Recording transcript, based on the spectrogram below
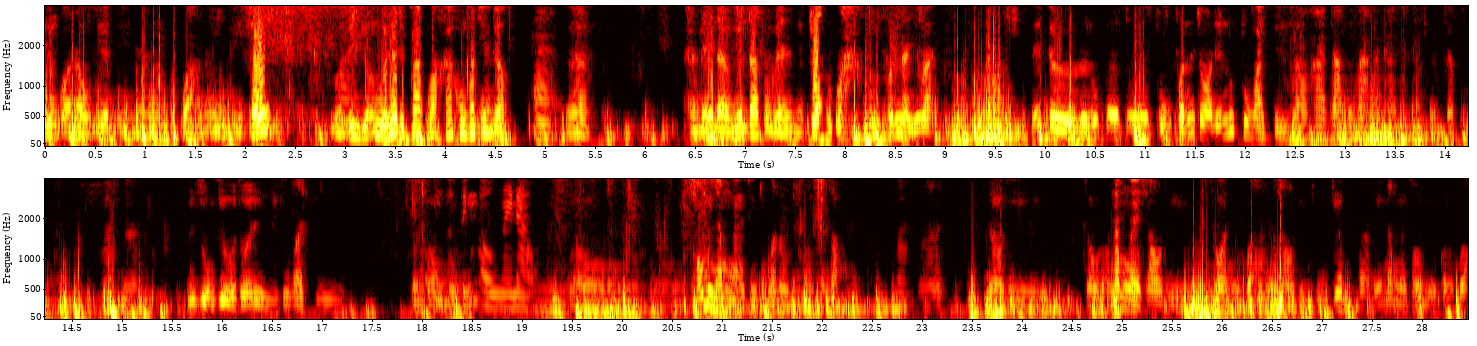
riêng quả đầu tiên thì là quả nó xấu. Và dinh dưỡng nuôi hết thì các quả khác không phát triển được. À. Dạ. đấy là nguyên tắc về chọn quả phấn là như vậy. Thế từ lúc thụ phấn cho đến lúc thu hoạch thì vào 28 đến 30 ngày thì được phép thu hoạch. Dạ. Dưa của tôi thì thu hoạch thì trong vòng dự tính vào ngày nào? Vào 65 ngày thì nó bắt đầu thu hoạch đỏ Vâng. Rồi thì sau đó 5 ngày sau thì còn quả về sau thì thu tiếp và đến 5 ngày sau nữa còn quả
